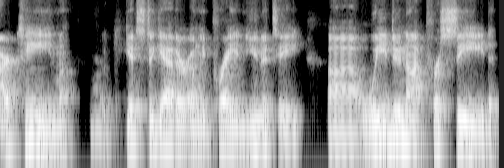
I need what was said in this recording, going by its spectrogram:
Our team gets together and we pray in unity. Uh, we do not proceed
